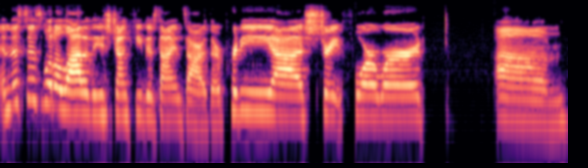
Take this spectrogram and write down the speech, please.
And this is what a lot of these junky designs are. They're pretty uh, straightforward. Um,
